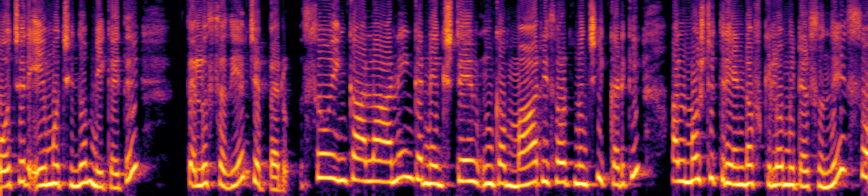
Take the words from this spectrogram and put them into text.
వోచర్ ఏమొచ్చిందో మీకైతే తెలుస్తుంది అని చెప్పారు. సో ఇంకా అలా అని ఇంకా నెక్స్ట్ డే ఇంకా మా రిసార్ట్ నుంచి ఇక్కడికి almost three and half kilometres ఉంది. సో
